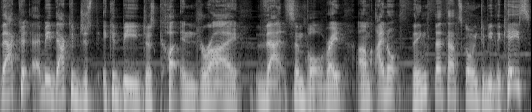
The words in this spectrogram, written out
That could I mean that could just it could be just cut and dry that simple right? Um I don't think that that's going to be the case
